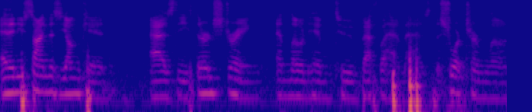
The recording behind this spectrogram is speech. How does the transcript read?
and then you sign this young kid as the third string and loan him to Bethlehem as the short term loan,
